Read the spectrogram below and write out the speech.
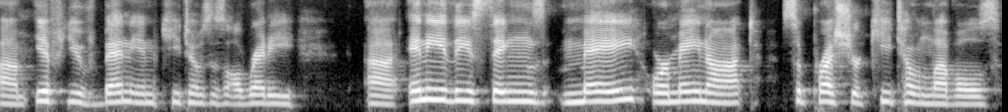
Um, if you've been in ketosis already, uh, any of these things may or may not suppress your ketone levels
